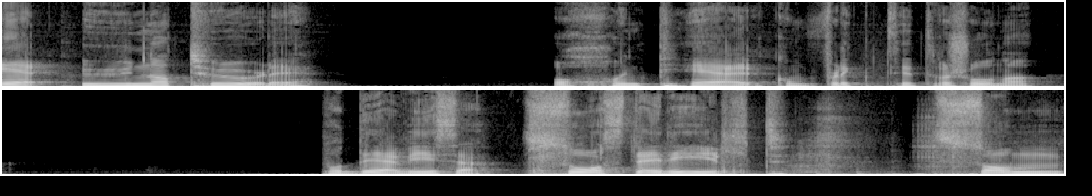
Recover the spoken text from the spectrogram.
er unaturlig å håndtere konfliktsituasjoner på det viset. Så sterilt som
